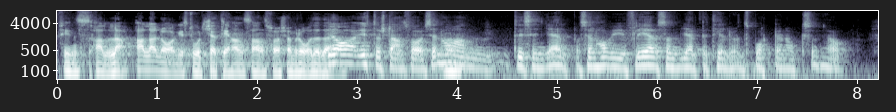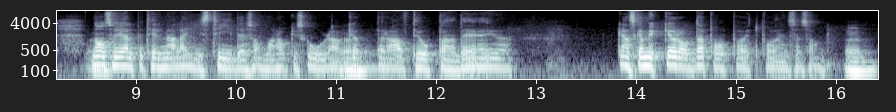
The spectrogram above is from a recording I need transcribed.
finns alla, alla lag i stort sett i hans ansvarsområde där. Ja, ytterst ansvar. Sen har han till sin hjälp och sen har vi ju fler som hjälper till runt sporten också. Ja. Någon som hjälper till med alla istider, sommarhockeyskola och mm. kupper och alltihopa. Det är ju ganska mycket att rodda på på, ett, på en säsong. Mm.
